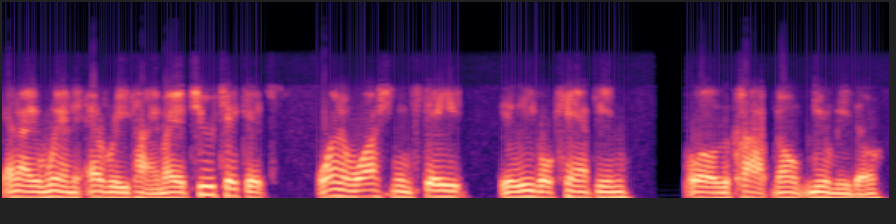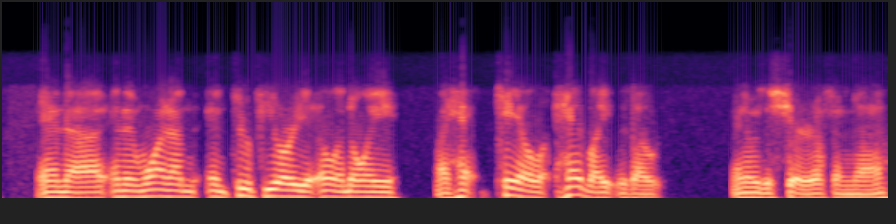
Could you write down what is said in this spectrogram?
And I win every time. I had two tickets, one in Washington State, illegal camping. Well, the cop no, knew me though. And, uh, and then one on, and through Peoria, Illinois, my he- tail headlight was out and it was a sheriff. And, uh,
